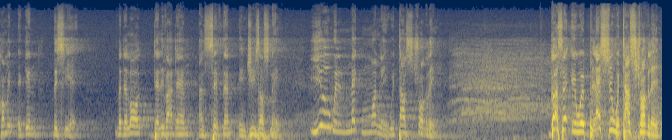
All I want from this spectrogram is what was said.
coming again this year. May the Lord deliver them and save them in Jesus' name. You will make money without struggling. God said, He will bless you without struggling.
